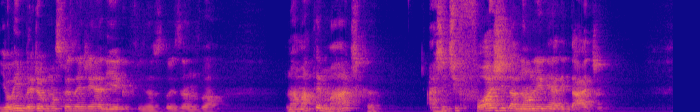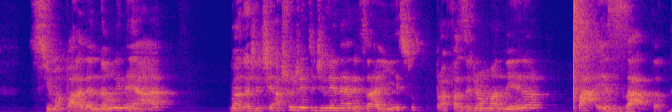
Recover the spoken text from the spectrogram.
e eu lembrei de algumas coisas da engenharia que eu fiz nesses dois anos lá. Na matemática, a gente foge da não linearidade. Se uma parada é não linear, mano, a gente acha um jeito de linearizar isso para fazer de uma maneira pá, exata.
